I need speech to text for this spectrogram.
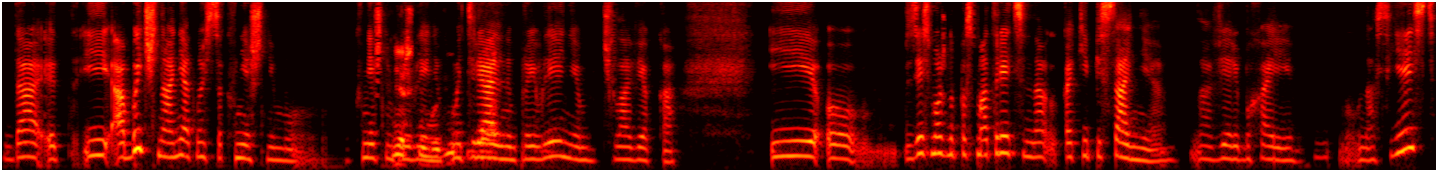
Да, и обычно они относятся к внешнему, к внешним внешнему проявлениям, к материальным да. проявлениям человека. И э, здесь можно посмотреть, на какие писания в вере Бахаи у нас есть.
